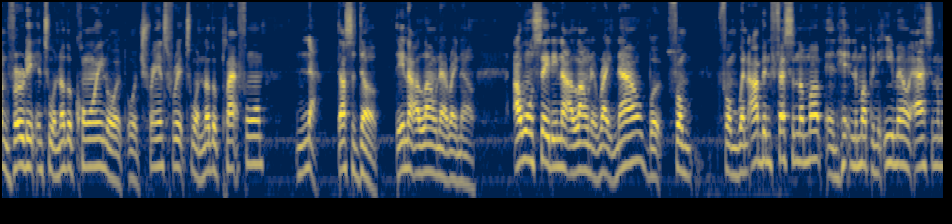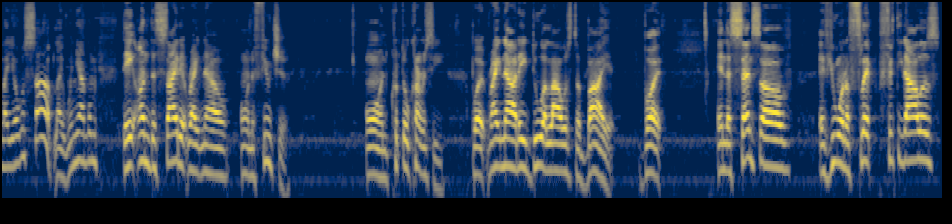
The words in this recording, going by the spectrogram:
convert it into another coin or or transfer it to another platform, nah, that's a dub. They're not allowing that right now. I won't say they're not allowing it right now, but from from when I've been fessing them up and hitting them up in the email, asking them like, "Yo, what's up? Like, when y'all gonna?" They undecided right now on the future on cryptocurrency, but right now they do allow us to buy it. But in the sense of if you want to flip fifty dollars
